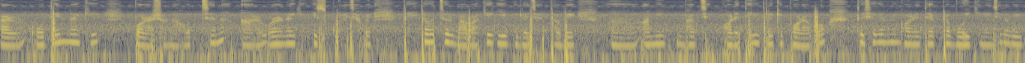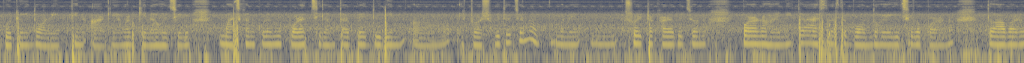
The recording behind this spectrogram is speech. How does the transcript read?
কারণ ওদের নাকি পড়াশোনা হচ্ছে না আর ওরা নাকি স্কুলে যাবে। তো এটা হচ্ছে ওর বাবাকে গিয়ে বলেছে তবে আমি ভাবছি ঘরেতেই ওদেরকে পড়াবো। তো সেখানে ঘরেতে একটা বই কিনেছি, তবে এই বইটা কিন্তু অনেক দিন আগে আমার কেনা হয়েছিল। মাঝখান করে আমি পড়াচ্ছিলাম, তারপরে দুদিন একটু অসুবিধার জন্য মানে শরীরটা খারাপের জন্য পড়ানো হয়নি। তো আস্তে আস্তে বন্ধ হয়ে গেছিল পড়ানো, তো আবারও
